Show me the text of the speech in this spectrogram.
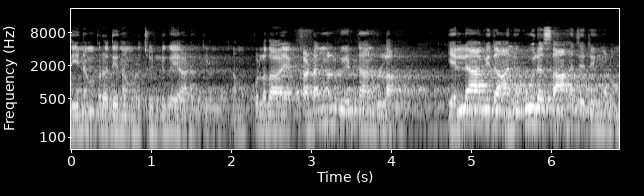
ദിനം പ്രതി നമ്മൾ ചൊല്ലുകയാണെങ്കിൽ നമുക്കുള്ളതായ കടങ്ങൾ വീട്ടാനുള്ള എല്ലാവിധ അനുകൂല സാഹചര്യങ്ങളും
